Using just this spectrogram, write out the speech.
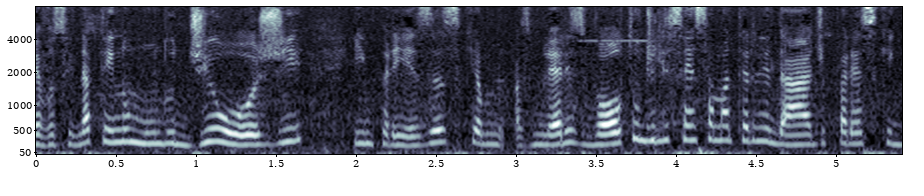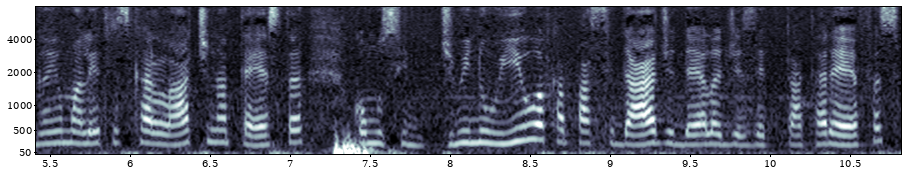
É, você ainda tem no mundo de hoje empresas que as mulheres voltam de licença maternidade, parece que ganham uma letra escarlate na testa, como se diminuiu a capacidade dela de executar tarefas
